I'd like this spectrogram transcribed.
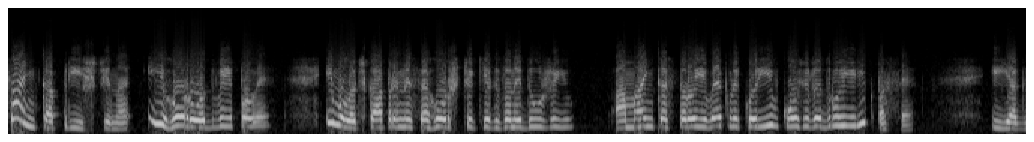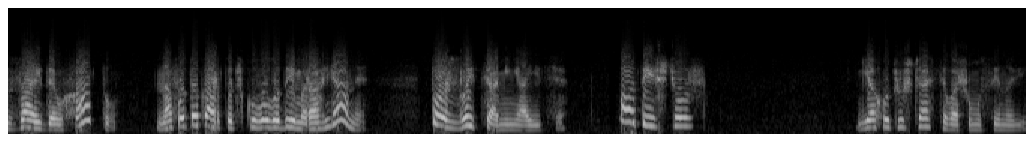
Санька пріщина і город виполе, і молочка принесе горщик, як занедужую, а манька старої векли корівку ось уже другий рік пасе. І як зайде в хату, на фотокарточку Володимира гляне, то ж з лиця міняється. А ти що ж? Я хочу щастя вашому синові,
